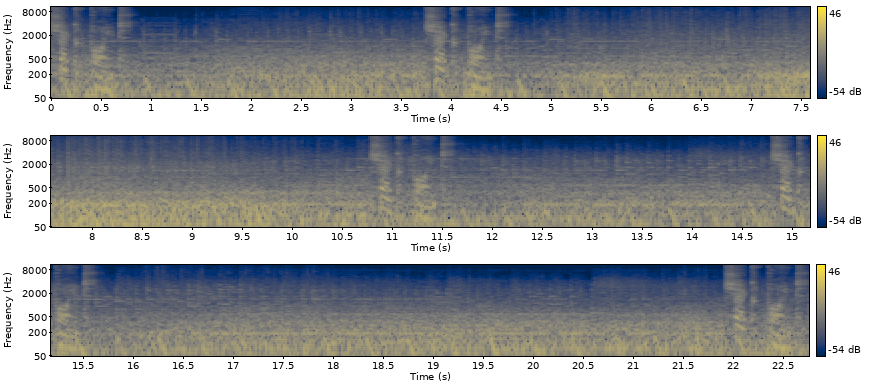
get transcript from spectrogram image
Checkpoint. Checkpoint. Checkpoint. Checkpoint. Checkpoint.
